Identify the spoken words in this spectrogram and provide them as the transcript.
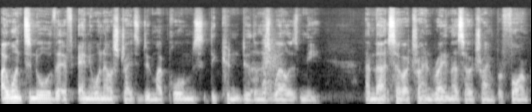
I want to know that if anyone else tried to do my poems, they couldn't do them as well as me. And that's how I try and write, and that's how I try and perform.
